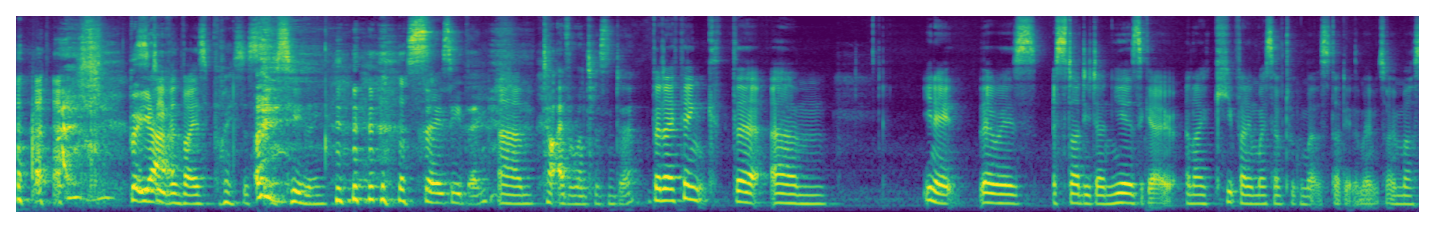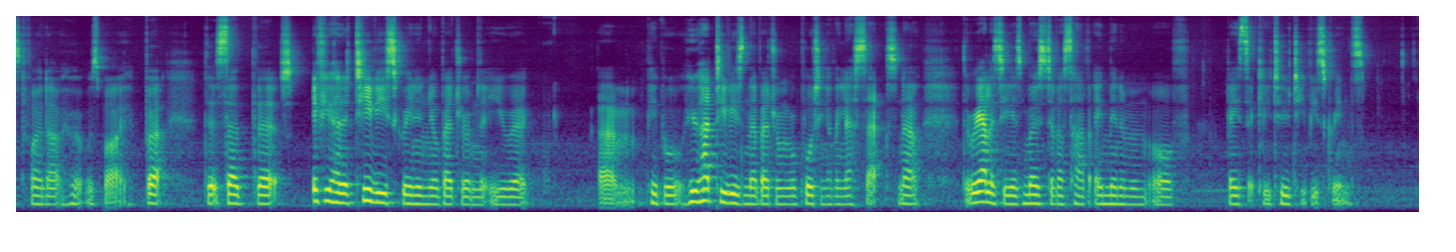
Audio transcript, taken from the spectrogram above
but yeah, Stephen Fry's voice is so soothing, so soothing. Um, Tell everyone to listen to it. But I think that um, you know there was a study done years ago, and I keep finding myself talking about the study at the moment, so I must find out who it was by. But that said that if you had a TV screen in your bedroom, that you were um, people who had TVs in their bedroom reporting having less sex. Now, the reality is most of us have a minimum of basically two TV screens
